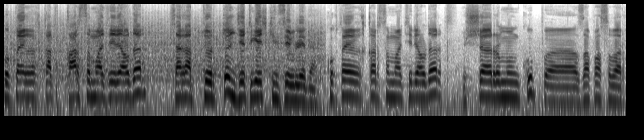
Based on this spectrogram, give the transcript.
көктайғаққа қарсы материалдар сағат 4-тен 7-ге шейін себіледі көктайғаққа қарсы материалдар 3,5 мың куб запасы бар.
